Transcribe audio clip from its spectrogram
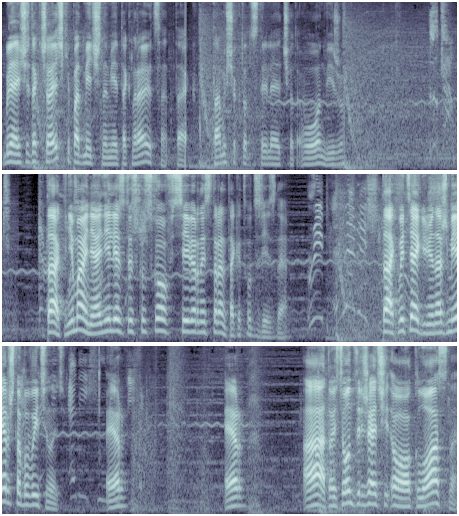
Блин, а еще так человечки подмечены, мне так нравится. Так, там еще кто-то стреляет что-то. Вон, вижу. Так, внимание, они лезут из кусков с северной стороны. Так, это вот здесь, да. Так, вытягивай, нажми R, чтобы вытянуть. R. R. А, то есть он заряжает щит. О, классно.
